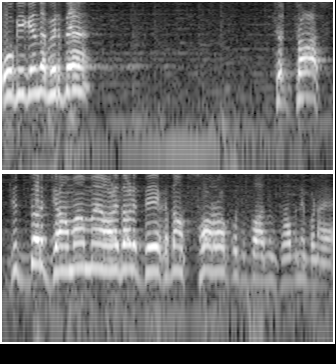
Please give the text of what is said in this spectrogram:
ਉਹ ਕੀ ਕਹਿੰਦਾ ਫਿਰਦਾ? ਜ- ਜਿੱਧਰ ਜਾਵਾਂ ਮੈਂ ਆਲੇ ਦਾਲੇ ਦੇਖਦਾ, ਸਾਰਾ ਕੁਝ ਬਾਦਲ ਸਾਹਿਬ ਨੇ ਬਣਾਇਆ।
